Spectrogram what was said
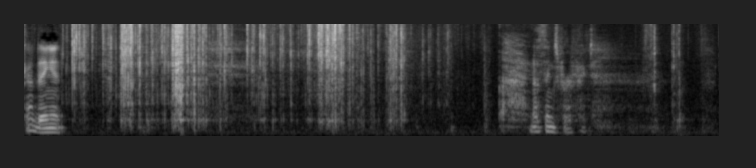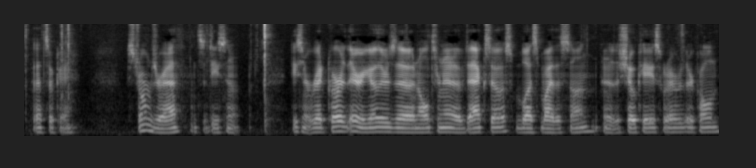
God dang it. Nothing's perfect. That's okay. Storm's Wrath. That's a decent decent red card. There we go. There's an alternate of Daxos, Blessed by the Sun, or the Showcase, whatever they're called.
